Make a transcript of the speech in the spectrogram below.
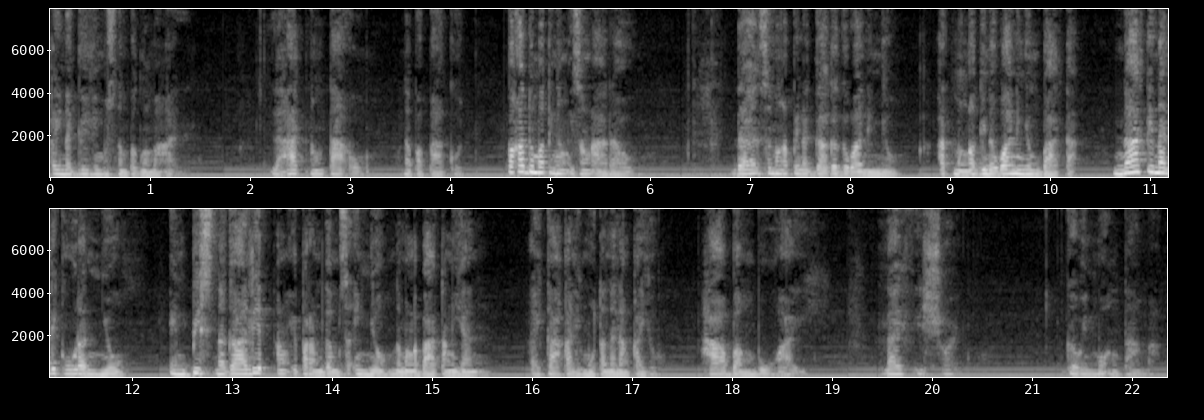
ay naglilimos ng pagmamahal. Lahat ng tao napapagod. Baka dumating ang isang araw dahil sa mga pinaggagawa ninyo at mga ginawa ninyong bata na tinalikuran nyo imbis na galit ang iparamdam sa inyo ng mga batang yan ay kakalimutan na lang kayo habang buhay. Life is short. Gawin mo ang tama.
